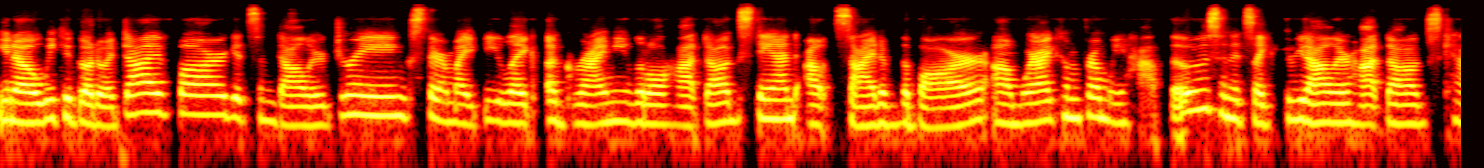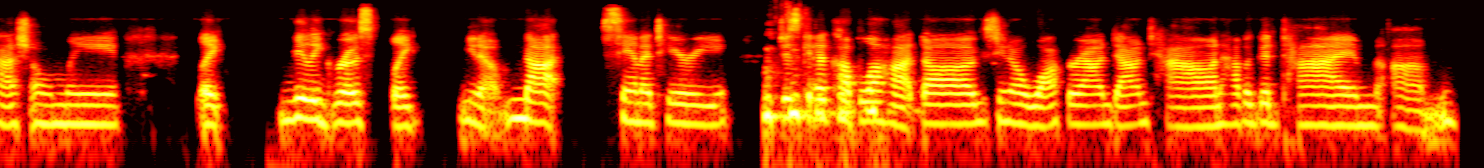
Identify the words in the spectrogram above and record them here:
you know, we could go to a dive bar, get some dollar drinks. There might be like a grimy little hot dog stand outside of the bar. Um, where I come from, we have those and it's like $3 hot dogs, cash only, like really gross, like, you know, not sanitary. Just get a couple of hot dogs, you know, walk around downtown, have a good time. Um,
